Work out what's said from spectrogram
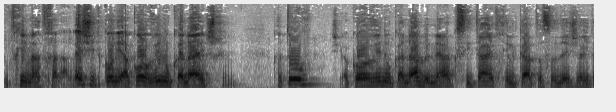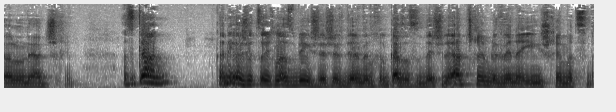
נתחיל מההתחלה, ראשית כל יעקב אבינו קנה את שכם. כתוב שיעקב אבינו קנה במאה כסיתה את חלקת השדה שהייתה לו ליד שכם. אז כאן, כנראה שצריך להסביר שיש הבדל בין חלקת השדה שליד שכם לבין העיר שכם עצמה.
